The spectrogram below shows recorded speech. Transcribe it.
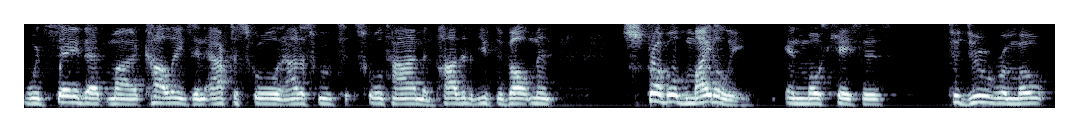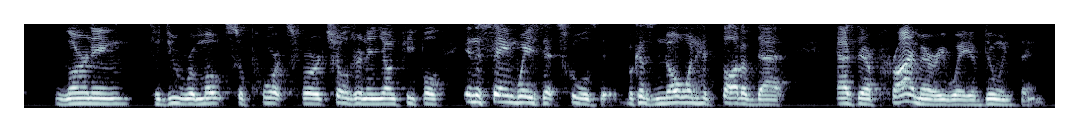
would say that my colleagues in after school and out of school t- school time and positive youth development struggled mightily in most cases to do remote learning to do remote supports for children and young people in the same ways that schools did because no one had thought of that as their primary way of doing things.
